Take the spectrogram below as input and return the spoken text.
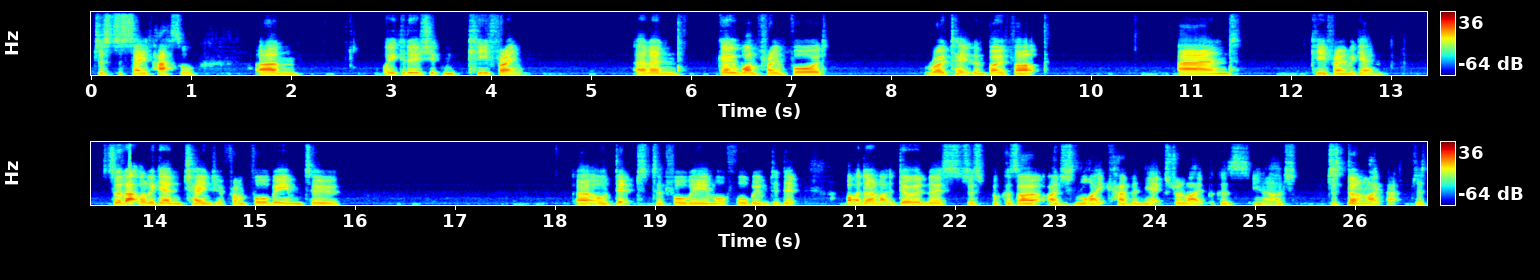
just to save hassle. Um, what you can do is you can keyframe and then go one frame forward, rotate them both up, and keyframe again. So that will again change it from full beam to uh, or dipped to full beam or full beam to dipped. But I don't like doing this just because I, I just like having the extra light because you know I just just don't like that. Just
